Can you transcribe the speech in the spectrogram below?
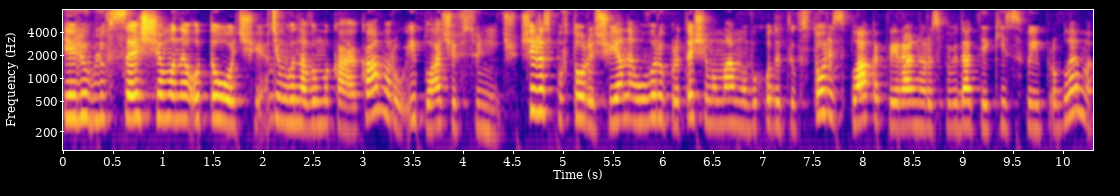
Я люблю все, що мене оточує. Потім вона вимикає камеру і плаче всю ніч. Ще раз повторюю, що я не говорю про те, що ми маємо виходити в сторіс, плакати і реально розповідати якісь свої проблеми,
